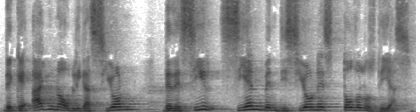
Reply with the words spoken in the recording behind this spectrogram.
de que hay una obligación de decir 100 bendiciones todos los días.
